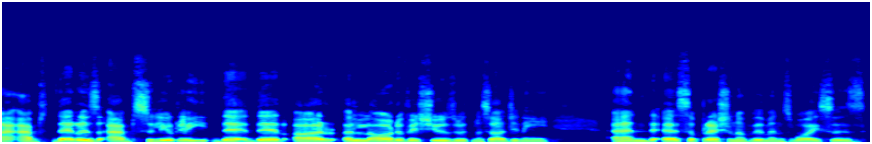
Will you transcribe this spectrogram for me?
I ab- there is absolutely there there are a lot of issues with misogyny and uh, suppression of women's voices.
